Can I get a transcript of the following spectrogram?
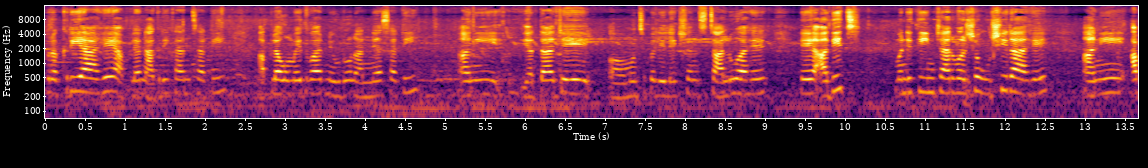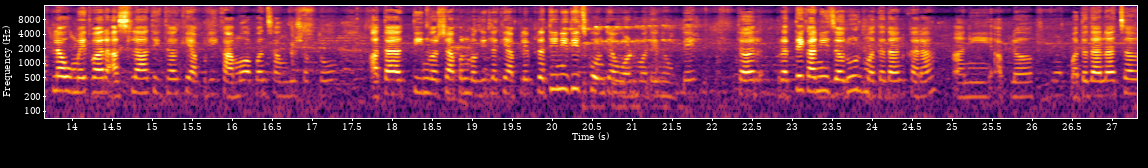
प्रक्रिया आहे आपल्या नागरिकांसाठी आपला उमेदवार निवडून आणण्यासाठी. आणि आता जे म्युन्सिपल इलेक्शन्स चालू आहेत हे आधीच म्हणजे तीन चार वर्ष उशिरा आहे. आणि आपला उमेदवार असला तिथं की आपली कामं आपण सांगू शकतो. आता तीन वर्ष आपण बघितलं की आपले प्रतिनिधीच कोणत्या वॉर्डमध्ये नव्हते. तर प्रत्येकाने जरूर मतदान करा आणि आपलं मतदानाचं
